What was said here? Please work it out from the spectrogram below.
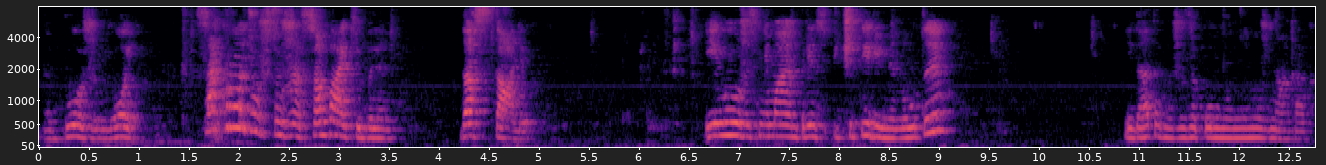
Да боже мой. Закройте уж уже, собаки, блин. Достали. И мы уже снимаем, в принципе, 4 минуты. И дата уже запомнил, не нужна как.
